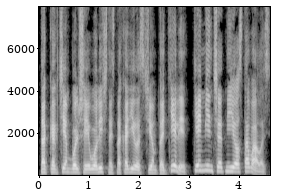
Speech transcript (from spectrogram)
так как чем больше его личность находилась в чьем-то теле, тем меньше от нее оставалось.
